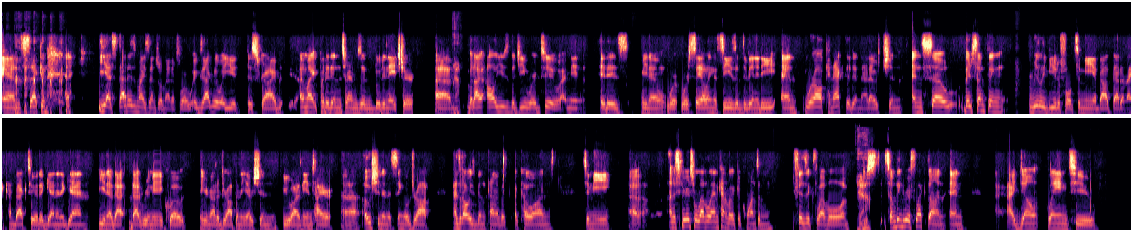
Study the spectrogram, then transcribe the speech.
And second, yes, that is my central metaphor. Exactly what you described. I might put it in terms of Buddha nature, um, yeah. but I, I'll use the G word too. I mean, it is you know we're, we're sailing the seas of divinity and we're all connected in that ocean and so there's something really beautiful to me about that and i come back to it again and again you know that that rumi quote you're not a drop in the ocean you are the entire uh, ocean in a single drop has always been kind of a, a koan to me uh, on a spiritual level and kind of like a quantum physics level of yeah. just something to reflect on and I, I don't claim to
